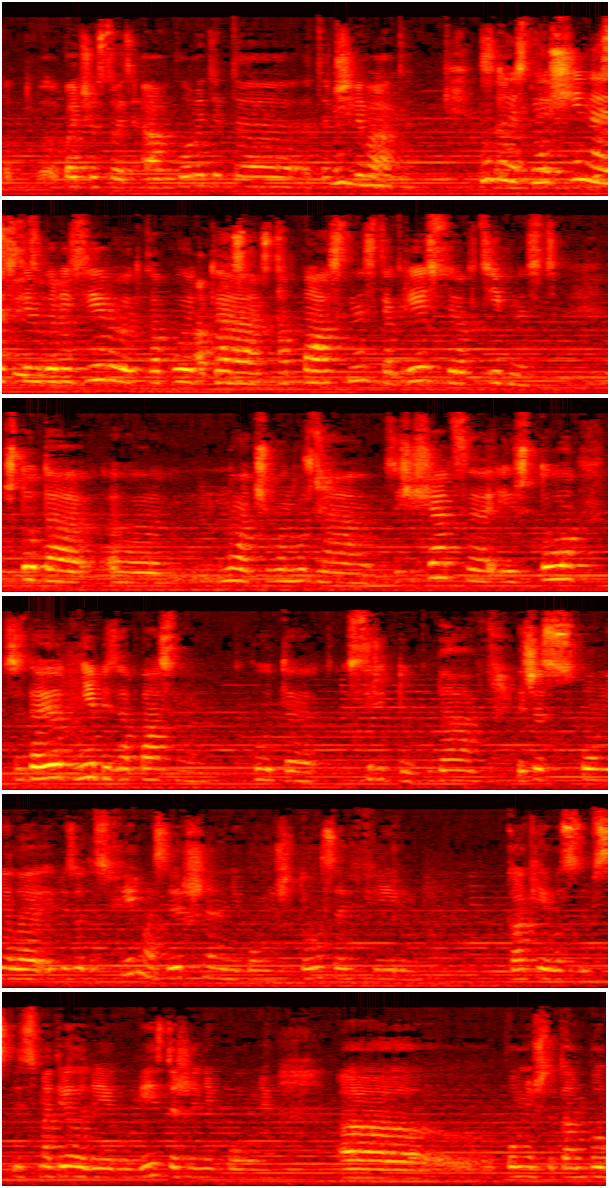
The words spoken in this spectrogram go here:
вот почувствовать. А в городе это, это чревато. Ну, то есть мужчина символизирует какую-то опасность. опасность, агрессию, активность. Что-то, э, ну, от чего нужно защищаться и что создает небезопасную какую-то среду. Да, я сейчас вспомнила эпизод из фильма, совершенно не помню, что за фильм, как я его смотрела ли я его весь, даже не помню. А, помню, что там был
